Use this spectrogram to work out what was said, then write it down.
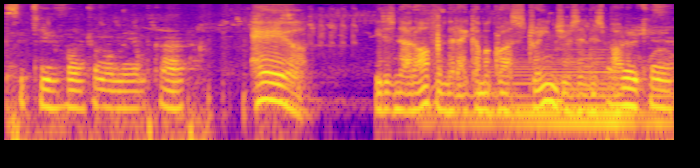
Esse aqui, Van, que eu não lembro, cara. Hail! It is not often that I come across strangers in this part aqui.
